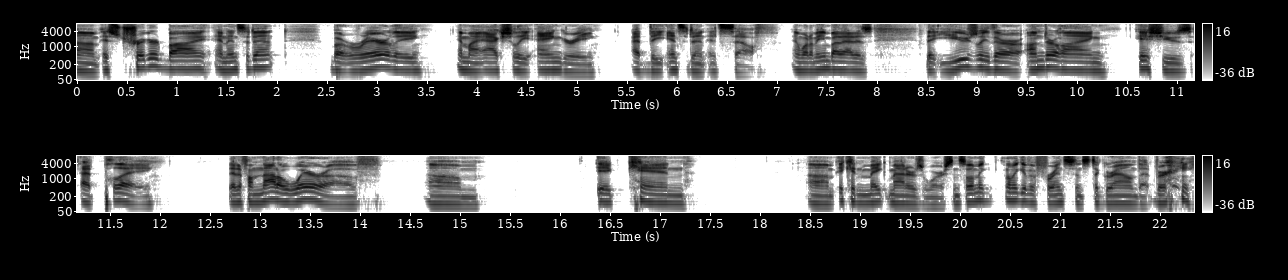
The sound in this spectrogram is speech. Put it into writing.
um, is triggered by an incident, but rarely am I actually angry at the incident itself. And what I mean by that is that usually there are underlying issues at play that if I'm not aware of, um, it can um, it can make matters worse. And so let me let me give a for instance to ground that very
